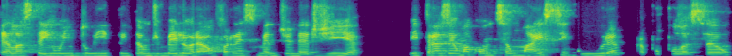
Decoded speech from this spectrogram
elas têm o intuito, então, de melhorar o fornecimento de energia e trazer uma condição mais segura para a população.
